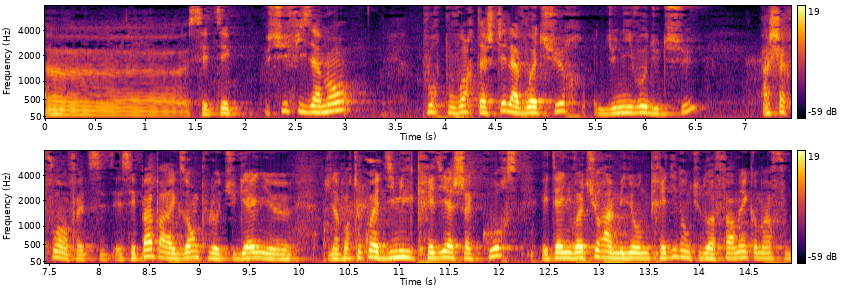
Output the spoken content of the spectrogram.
euh, c'était suffisamment pour pouvoir t'acheter la voiture du niveau du dessus à chaque fois en fait. C'est pas par exemple tu gagnes euh, n'importe quoi 10 000 crédits à chaque course et tu as une voiture à un million de crédits donc tu dois farmer comme un fou.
